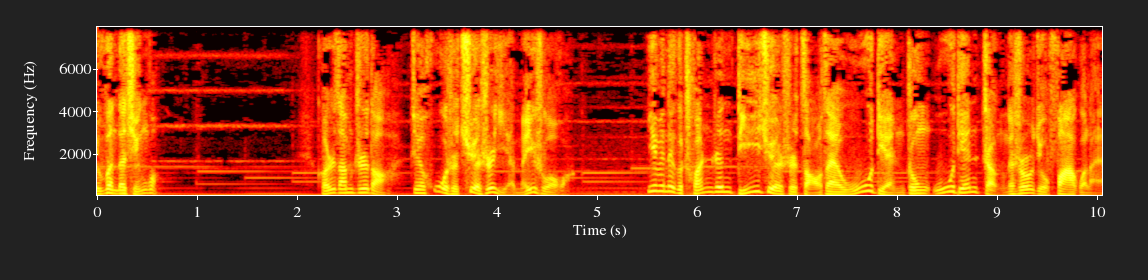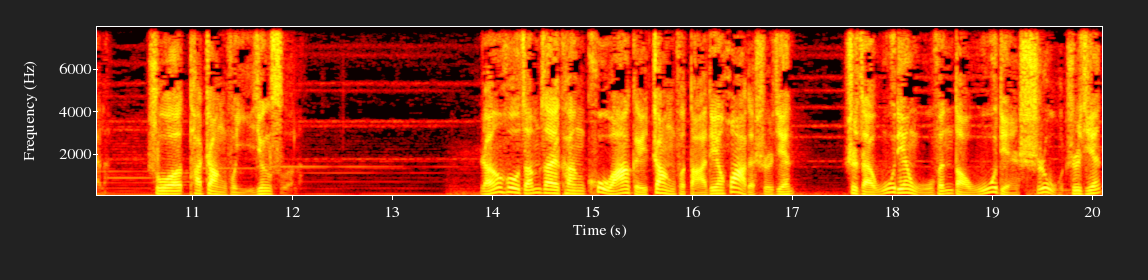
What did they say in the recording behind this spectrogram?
就问他情况。可是咱们知道啊，这护士确实也没说谎，因为那个传真的确是早在五点钟五点整的时候就发过来了，说她丈夫已经死了。然后咱们再看库娃给丈夫打电话的时间，是在五点五分到五点十五之间。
